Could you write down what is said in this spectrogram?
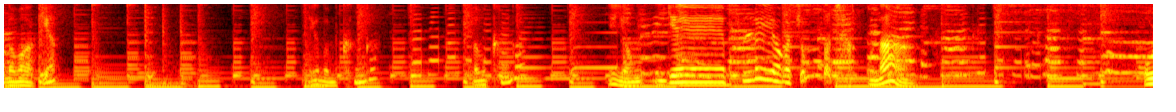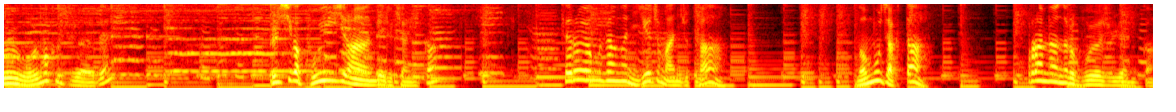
동영상으로 넘어갈게요. 이거 너무 큰가? 너무 큰가? 이게 영, 이게 플레이어가 좀더 작구나. 어휴, 얼마큼 줄여야 돼? 글씨가 보이질 않는데, 이렇게 하니까? 세로 영상은 이게 좀 안 좋다. 너무 작다. 풀화면으로 보여주려니까.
